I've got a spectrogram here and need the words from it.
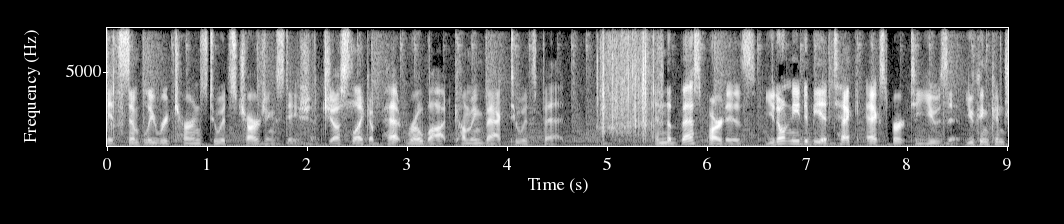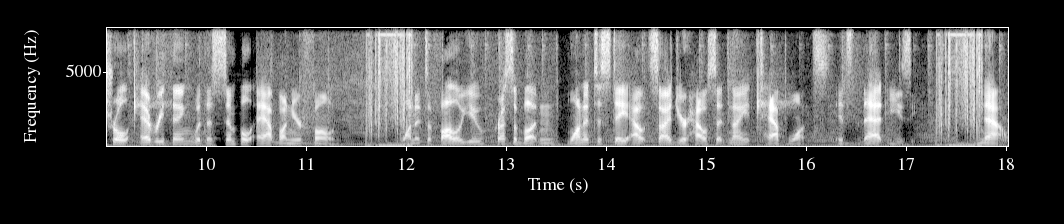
it simply returns to its charging station, just like a pet robot coming back to its bed. And the best part is, you don't need to be a tech expert to use it. You can control everything with a simple app on your phone. Want it to follow you? Press a button. Want it to stay outside your house at night? Tap once. It's that easy. Now,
